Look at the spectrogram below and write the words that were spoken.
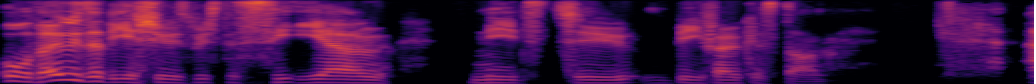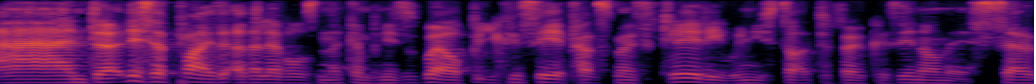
all those are the issues which the ceo needs to be focused on. And uh, this applies at other levels in the companies as well, but you can see it perhaps most clearly when you start to focus in on this. So,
